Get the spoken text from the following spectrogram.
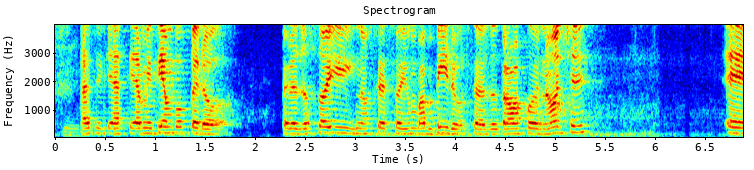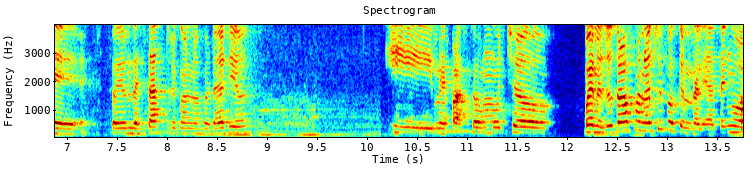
Sí. Así que hacía mi tiempo, pero, pero yo soy, no sé, soy un vampiro, o sea, yo trabajo de noche, eh, soy un desastre con los horarios y me pasó mucho, bueno, yo trabajo de noche porque en realidad tengo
